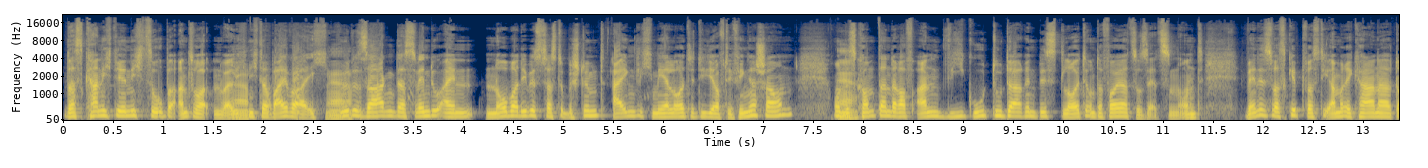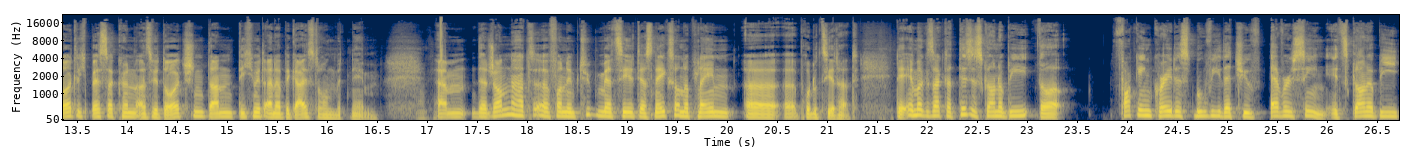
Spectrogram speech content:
Das kann ich dir nicht so beantworten, weil Ja. ich nicht dabei war. Ich Ja. würde sagen, dass wenn du ein Nobody bist, hast du bestimmt eigentlich mehr Leute, die dir auf die Finger schauen. Und Ja. es kommt dann darauf an, wie gut du darin bist, Leute unter Feuer zu setzen. Und wenn es was gibt, was die Amerikaner deutlich besser können als wir Deutschen, dann dich mit einer Begeisterung mitnehmen. Ähm, der John hat äh, von dem Typen erzählt, der Snakes on a Plane äh, äh, produziert hat, der immer gesagt hat, this is gonna be the fucking greatest movie that you've ever seen. It's gonna be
